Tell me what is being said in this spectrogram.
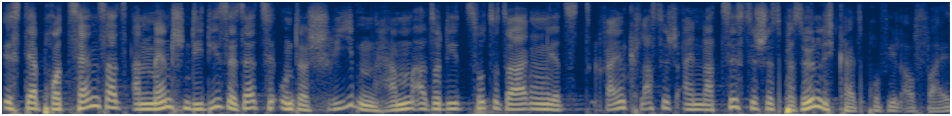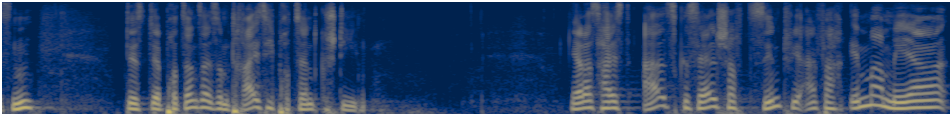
ist der Prozentsatz an Menschen, die diese Sätze unterschrieben haben, also die sozusagen jetzt rein klassisch ein narzisstisches Persönlichkeitsprofil aufweisen, ist der Prozentsatz um 30 Prozent gestiegen. Ja, das heißt, als Gesellschaft sind wir einfach immer mehr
